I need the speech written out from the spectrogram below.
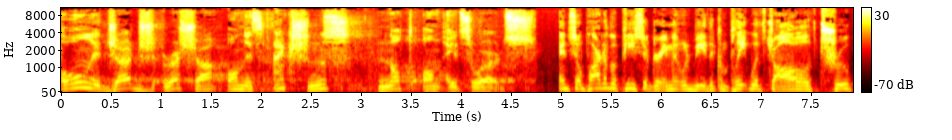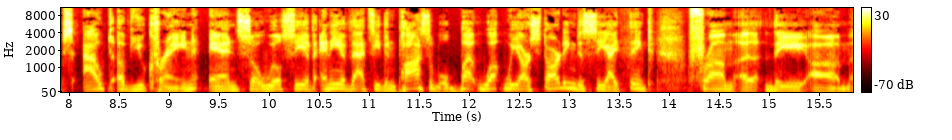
only judge Russia on its actions, not on its words. And so part of a peace agreement would be the complete withdrawal of troops out of Ukraine. And so we'll see if any of that's even possible. But what we are starting to see, I think, from uh, the um,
